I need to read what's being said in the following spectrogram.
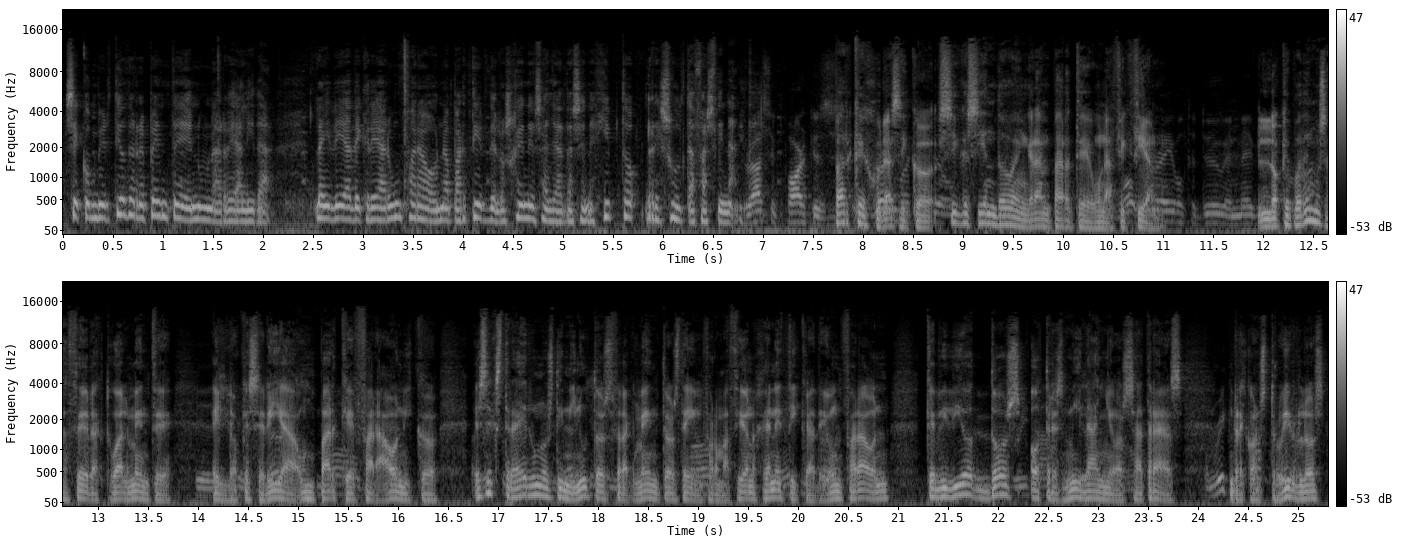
se convirtió de repente en una realidad. La idea de crear un faraón a partir de los genes hallados en Egipto resulta fascinante. Parque Jurásico sigue siendo en gran parte una ficción. Lo que podemos hacer actualmente, en lo que sería un parque faraónico, es extraer unos diminutos fragmentos de información genética de un faraón que vivió dos o tres mil años atrás, reconstruirlos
